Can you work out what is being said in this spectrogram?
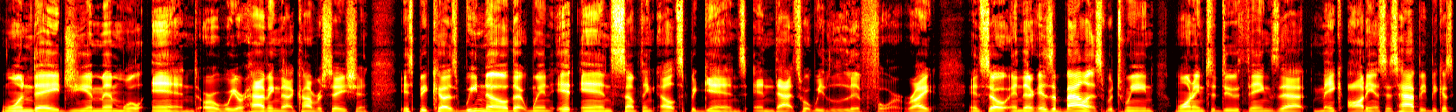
one day GMM will end or we are having that conversation, it's because we know that when it ends, something else begins, and that's what we live for, right? And so, and there is a balance between wanting to do things that make audiences happy because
